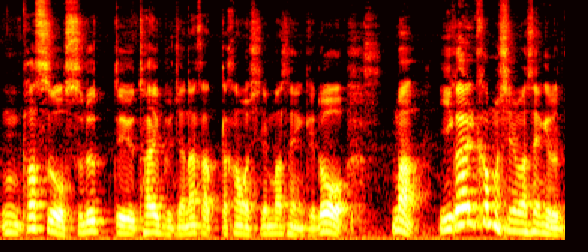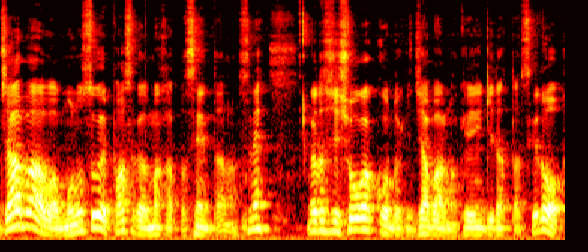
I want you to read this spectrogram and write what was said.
うん、パスをするっていうタイプじゃなかったかもしれませんけど、まあ、意外かもしれませんけど、ジャバーはものすごいパスがうまかったセンターなんですね。私、小学校の時ジャバーの現役だったんですけど、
